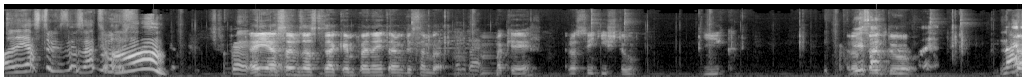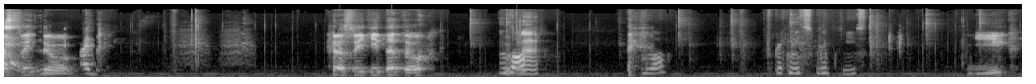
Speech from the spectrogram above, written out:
Ale já si chci zatvořit. Mm. Okay. Hej, já jsem zase zakempený tam, kde jsem byl. Maky, rozsvítíš tu. Dík. Rozsvíť tu. Ne, Rozsvíť tu. Rozsvítíte tu. Ne. Pěkný striptease. Dík.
